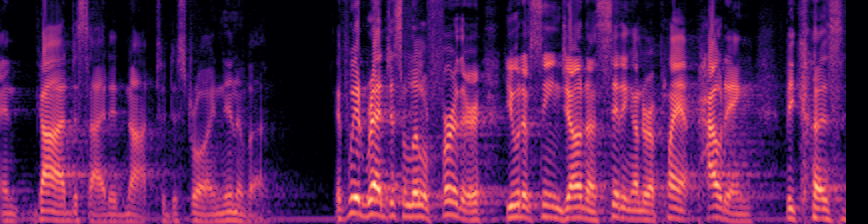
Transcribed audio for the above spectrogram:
And God decided not to destroy Nineveh. If we had read just a little further, you would have seen Jonah sitting under a plant pouting because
